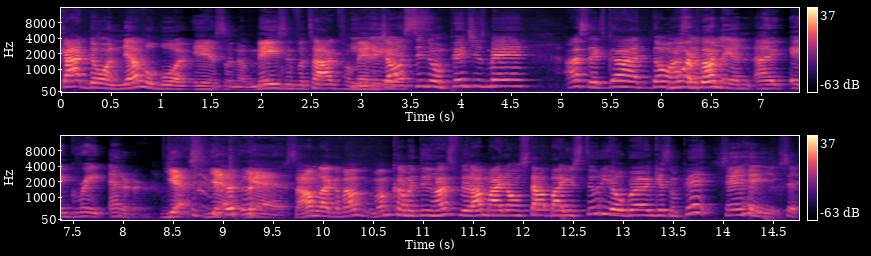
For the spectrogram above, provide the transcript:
God darn Neville boy is an amazing photographer, he man. Did y'all see them pictures, man? I said, God darn. More importantly, a, a great editor. Yes, yes, yes. I'm like, if I'm, if I'm coming through Huntsville, I might don't stop by your studio, bro, and get some pics. Hey, hey,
